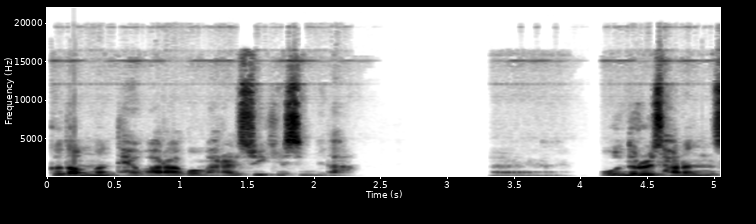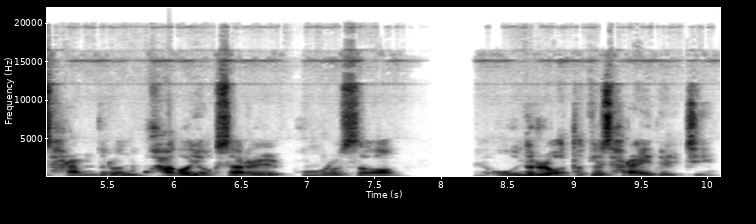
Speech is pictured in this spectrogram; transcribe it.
끝없는 대화라고 말할 수 있겠습니다. 오늘을 사는 사람들은 과거 역사를 봄으로써 오늘을 어떻게 살아야 될지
